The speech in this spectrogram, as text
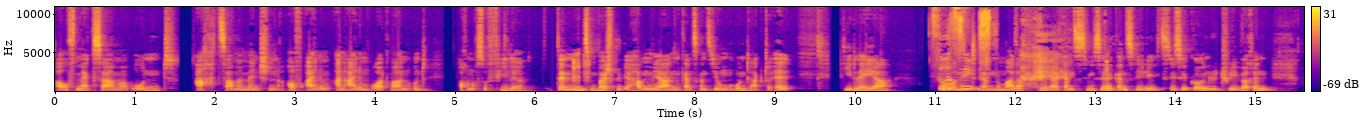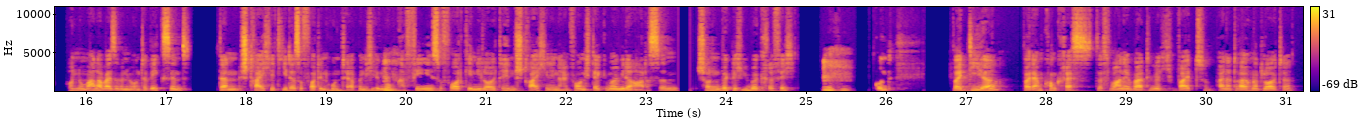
aufmerksame und achtsame Menschen auf einem an einem Ort waren und auch noch so viele. Denn mhm. zum Beispiel wir haben ja einen ganz, ganz jungen Hund aktuell, die Leia. So und süß. Ähm, normaler, ja, ganz süße, ganz süße Golden Retrieverin. Und normalerweise, wenn wir unterwegs sind, dann streichelt jeder sofort den Hund. Ja, bin ich irgendwo mhm. im Café, sofort gehen die Leute hin, streicheln ihn einfach. Und ich denke immer wieder, ah, das ist ähm, schon wirklich übergriffig. Mhm. Und bei dir, bei deinem Kongress, das waren ja wirklich weit, beinahe 300 Leute,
